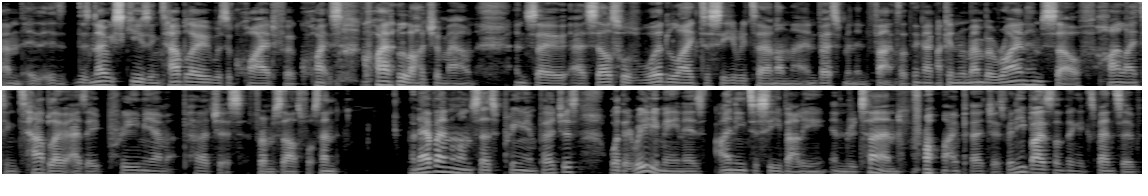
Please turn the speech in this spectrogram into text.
um, it, it, there's no excusing. Tableau was acquired for quite quite a large amount, and so uh, Salesforce would like to see return on that investment. In fact, I think I can remember Ryan himself highlighting Tableau as a premium purchase from Salesforce. And Whenever anyone says premium purchase, what they really mean is I need to see value in return from my purchase. When you buy something expensive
